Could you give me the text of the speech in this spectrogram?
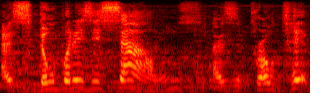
As stupid as it sounds, as a pro tip,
